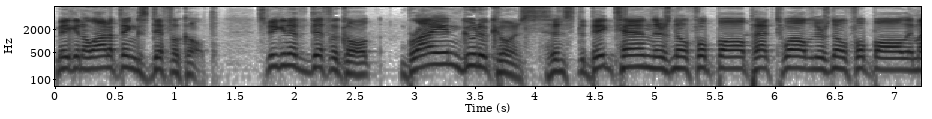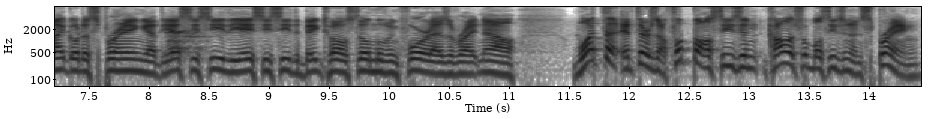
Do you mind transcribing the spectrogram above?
making a lot of things difficult. Speaking of difficult, Brian Gutekunst, since the Big Ten, there's no football, Pac 12, there's no football, they might go to spring. At the SEC, the ACC, the Big 12 still moving forward as of right now. What the, if there's a football season, college football season in spring?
